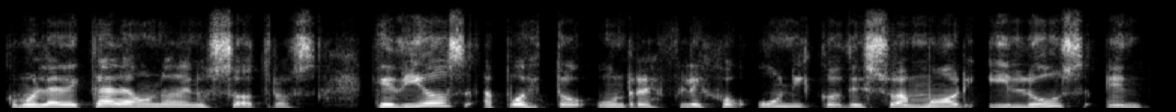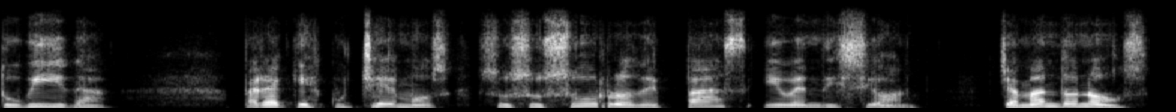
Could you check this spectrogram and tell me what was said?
como la de cada uno de nosotros, que Dios ha puesto un reflejo único de su amor y luz en tu vida, para que escuchemos su susurro de paz y bendición, llamándonos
